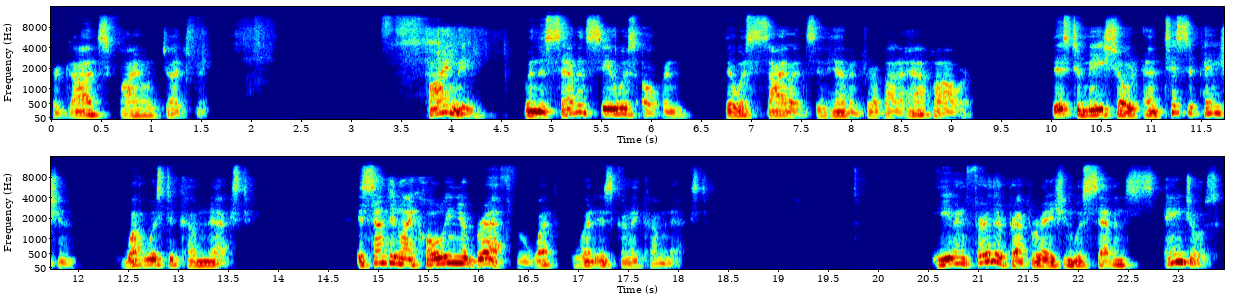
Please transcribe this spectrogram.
for God's final judgment. Finally, when the seventh seal was opened, there was silence in heaven for about a half hour. This to me showed anticipation what was to come next. It's something like holding your breath for what, what is going to come next. Even further preparation was seven angels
